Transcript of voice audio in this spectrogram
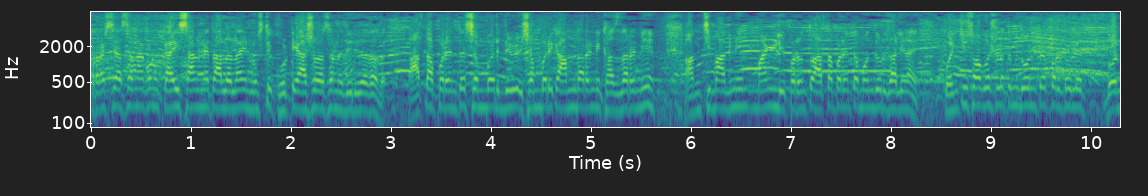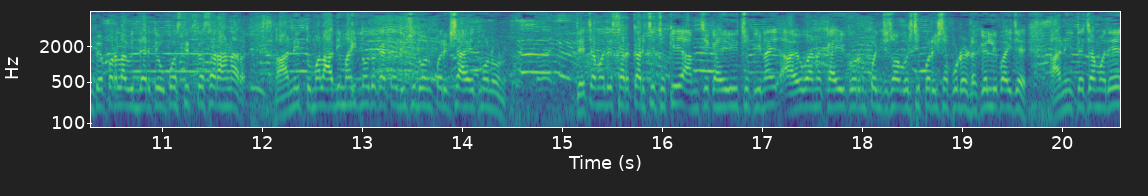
प्रशासनाकडून काही सांगण्यात आलं नाही. नुसती खोटी आश्वासनं दिली जातात. आतापर्यंत शंभर दीड शंभर एक आमदारांनी खासदारांनी आमची मागणी मांडली परंतु आतापर्यंत मंजूर झाली नाही. पंचवीस ऑगस्टला तुम्ही दोन पेपर ठेवलेत. दोन पेपरला विद्यार्थी उपस्थित कसं राहणार? आणि तुम्हाला आधी माहीत नव्हतं का त्या दिवशी दोन परीक्षा आहेत म्हणून? त्याच्यामध्ये सरकारची चुकी आमची काही चुकी नाही. आयोगानं काही करून पंचवीस ऑगस्टची परीक्षा पुढे ढकलली पाहिजे. आणि त्याच्यामध्ये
